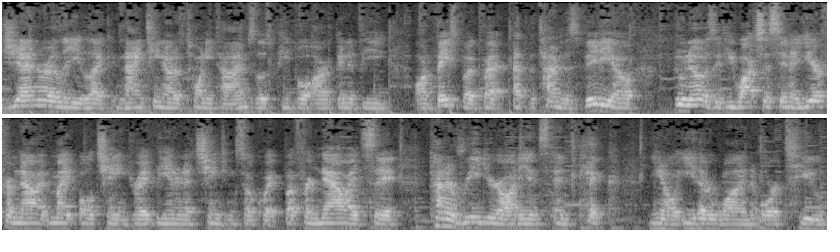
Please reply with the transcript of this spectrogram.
generally, like 19 out of 20 times, those people aren't going to be on Facebook. But at the time of this video, who knows if you watch this in a year from now, it might all change, right? The internet's changing so quick. But for now, I'd say kind of read your audience and pick, you know, either one or two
